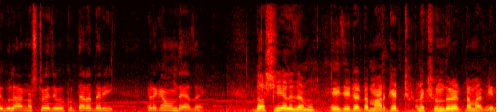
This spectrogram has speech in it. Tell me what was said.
এগুলা নষ্ট হয়ে যাবে খুব তাড়াতাড়ি, এটা কেমন দেওয়া যায়? দশ রিয়ালে যেমন এই যে এটা একটা মার্কেট অনেক সুন্দর একটা মার্কেট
